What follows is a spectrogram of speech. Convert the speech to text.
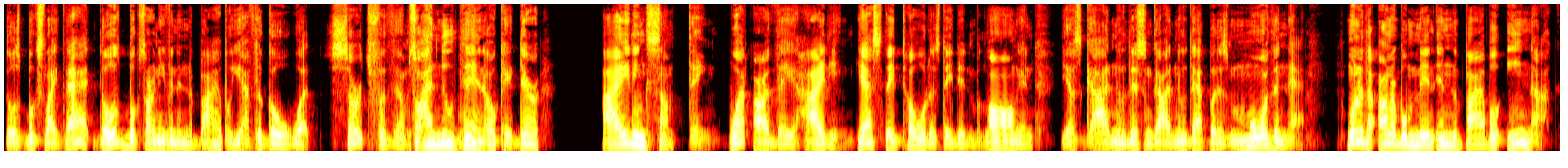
those books like that, those books aren't even in the Bible. You have to go what? Search for them. So I knew then, okay, they're hiding something. What are they hiding? Yes, they told us they didn't belong. And yes, God knew this and God knew that, but it's more than that. One of the honorable men in the Bible, Enoch,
